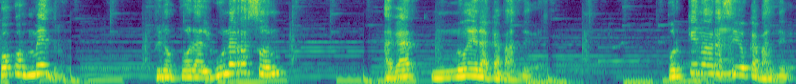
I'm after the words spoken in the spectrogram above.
pocos metros. Pero por alguna razón, Agar no era capaz de ver. ¿Por qué no habrá sido capaz de ver?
